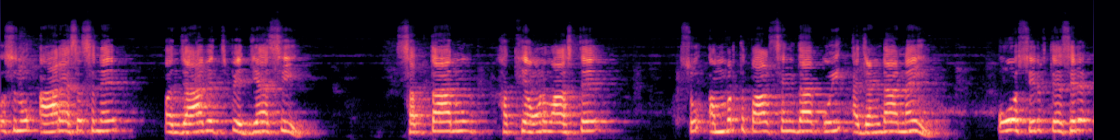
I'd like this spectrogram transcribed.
ਉਸ ਨੂੰ ਆਰਐਸਐਸ ਨੇ ਪੰਜਾਬ ਵਿੱਚ ਭੇਜਿਆ ਸੀ। ਸੱਤਾ ਨੂੰ ਹਥਿਆਉਣ ਵਾਸਤੇ ਸੋ ਅੰਮ੍ਰਿਤਪਾਲ ਸਿੰਘ ਦਾ ਕੋਈ ਏਜੰਡਾ ਨਹੀਂ। ਉਹ ਸਿਰਫ ਤੇ ਸਿਰਫ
